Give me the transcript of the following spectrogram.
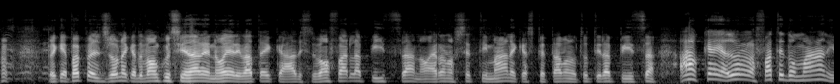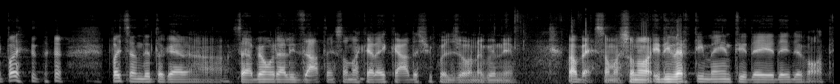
perché proprio il giorno che dovevamo cucinare noi è arrivata Ekadashi dovevamo fare la pizza no? erano settimane che aspettavano tutti la pizza. Ah ok allora la fate domani poi, poi ci hanno detto che era cioè abbiamo realizzato insomma che era Ekadashi quel giorno quindi vabbè insomma sono i divertimenti dei, dei devoti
